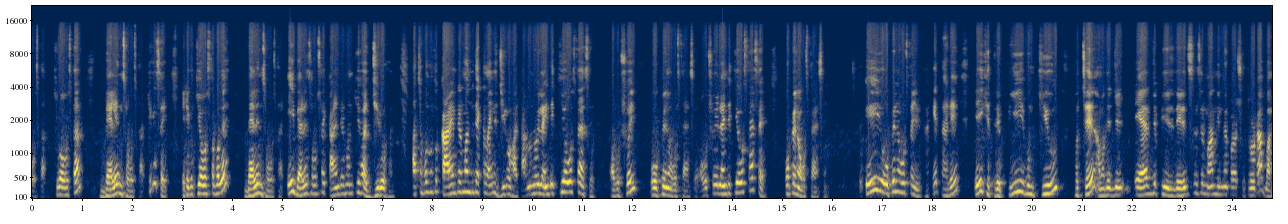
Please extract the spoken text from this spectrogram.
অবস্থা। কি অবস্থা? ব্যালেন্স অবস্থা, ঠিক আছে? এটাকে কি অবস্থা বলে? ব্যালেন্স অবস্থা। এই ব্যালেন্স অবস্থায় কারেন্টের মান কি হয়? জিরো হয়। আচ্ছা বলুন তো কারেন্টের মান যদি একটা লাইনে জিরো হয়, তার মানে ওই লাইনটা কি অবস্থায় আছে? অবশ্যই ওপেন অবস্থায় আছে। অবশ্যই এই লাইনটা কি অবস্থায় আছে? ওপেন অবস্থায় আছে। এই ওপেন অবস্থায় যদি থাকে, তাহলে এই ক্ষেত্রে পি এবং কিউ হচ্ছে আমাদের যে এর যে পি রেজিস্ট্যান্সের মান নির্ণয় করার সূত্রটা বা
